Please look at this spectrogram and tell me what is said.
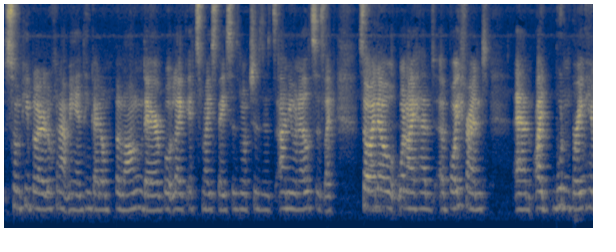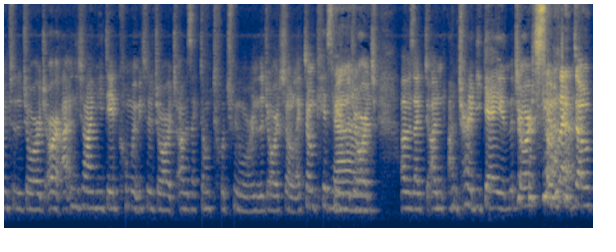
some people are looking at me and think I don't belong there, but like it's my space as much as it's anyone else's. Like, so I know when I had a boyfriend, um, I wouldn't bring him to the George, or anytime he did come with me to the George, I was like, don't touch me when we're in the George, so like, don't kiss me in the George. I was like, I'm, I'm trying to be gay in the George, so Yeah. like, don't,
